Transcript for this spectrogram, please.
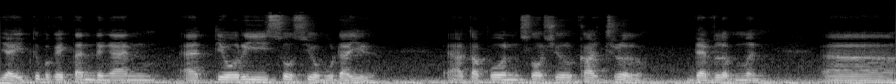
iaitu berkaitan dengan uh, teori sosio-budaya uh, ataupun social cultural development uh,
